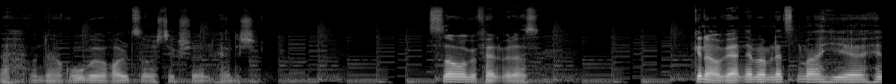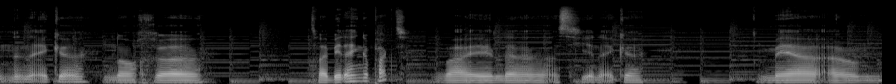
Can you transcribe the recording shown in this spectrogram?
Ach, und der Robe rollt so richtig schön, herrlich. So gefällt mir das. Genau, wir hatten ja beim letzten Mal hier hinten in der Ecke noch äh, zwei Bäder hingepackt, weil äh, es hier in der Ecke mehr ähm,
